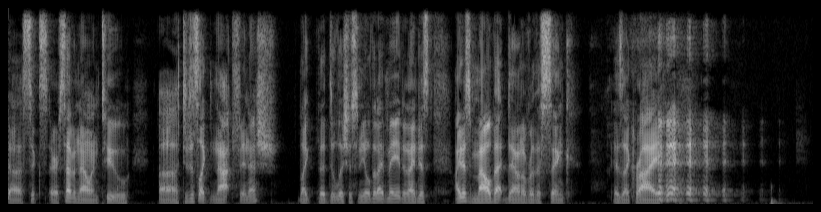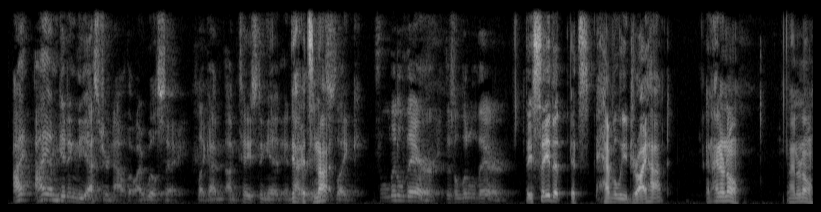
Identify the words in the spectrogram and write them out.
uh six or seven now and two, uh, to just like not finish like the delicious meal that I've made, and I just I just mouth that down over the sink as I cry. I I am getting the ester now, though. I will say, like I'm I'm tasting it, and Yeah, it's not- like it's a little there. There's a little there. they say that it's heavily dry hopped, and I don't know. I don't know.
